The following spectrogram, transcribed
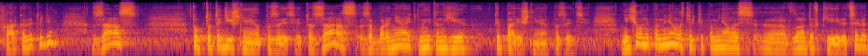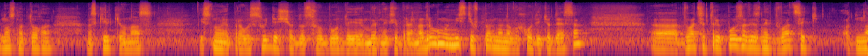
в Харкові тоді, зараз, тобто тодішньої опозиції, то зараз забороняють мітинги теперішньої опозиції. Нічого не помінялось, тільки помінялась е, влада в Києві. Це відносно того, наскільки у нас існує правосуддя щодо свободи мирних зібрань. На другому місці впевнено виходить Одеса. Е, 23 позови, з них 21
